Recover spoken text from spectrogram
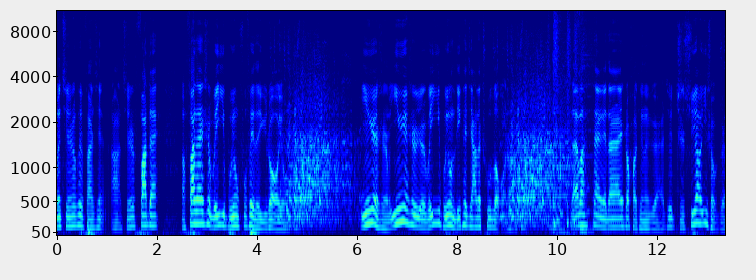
们其实会发现啊，其实发呆啊，发呆是唯一不用付费的宇宙 遨游。音乐是什么？音乐是唯一不用离开家的出走，是吧？来吧，再给大家一首好听的歌，就只需要一首歌。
